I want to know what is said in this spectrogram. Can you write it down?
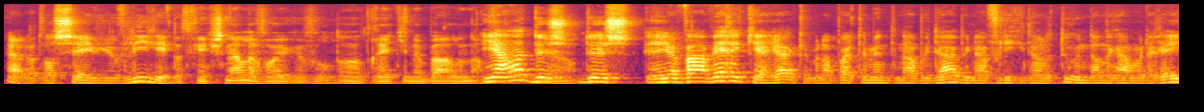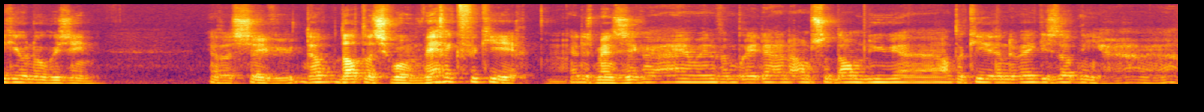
Ja, dat was 7 uur vliegen. Dat ging sneller voor je gevoel dan het ritje naar Balen. Ja, dus, Ja. dus ja, waar werk jij? Ja, ik heb een appartement in Abu Dhabi. Nou vlieg ik daar naartoe en dan gaan we de regio nog eens in. Ja, dat is 7 uur. Dat, dat is gewoon werkverkeer. Ja. Dus mensen zeggen, ah, je bent van Breda naar Amsterdam nu eh, een aantal keer in de week is dat niet. Ja, ja.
